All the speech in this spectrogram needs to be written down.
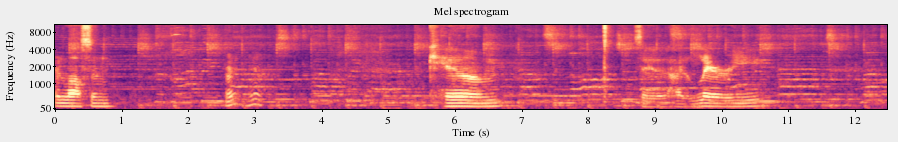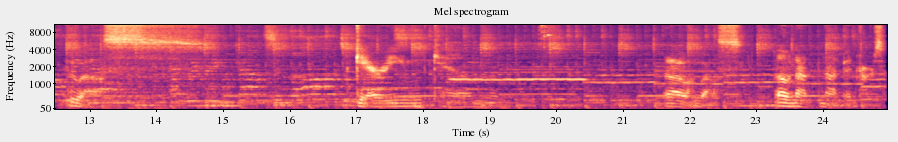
And Lawson. Right? Yeah. Kim. Say hi to Larry. Who else? Gary and Kim. Oh, who else? Oh, not not Ben Carson.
